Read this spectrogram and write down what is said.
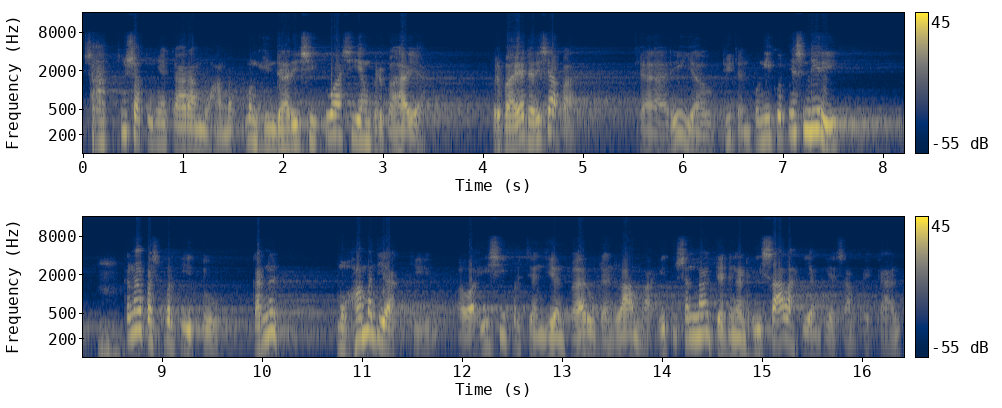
satu-satunya cara Muhammad menghindari situasi yang berbahaya. Berbahaya dari siapa? Dari Yahudi dan pengikutnya sendiri. Kenapa seperti itu? Karena Muhammad yakin bahwa isi perjanjian baru dan lama itu senada dengan risalah yang dia sampaikan,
